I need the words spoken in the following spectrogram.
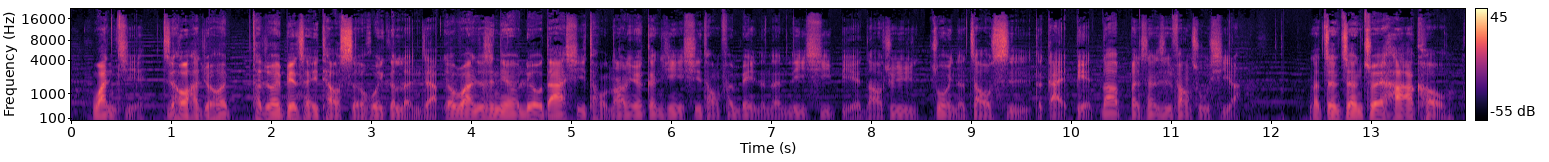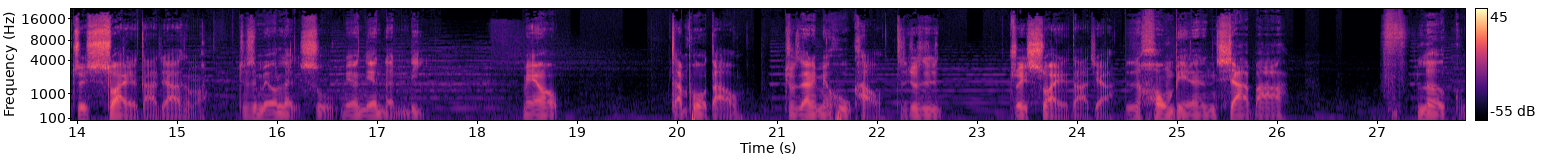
“万劫”之后，它就会它就会变成一条蛇或一个人这样。要不然就是你有六大系统，然后你会根据你系统分配你的能力系别，然后去做你的招式的改变。那本身是放出戏啦。那真正最哈口、最帅的打架什么？就是没有忍术，没有念能力，没有斩破刀，就在那边互考，这就是最帅的打架，就是轰别人下巴、肋骨。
